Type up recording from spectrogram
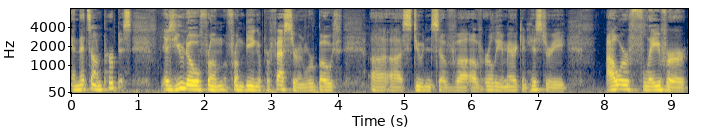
And that's on purpose, as you know from from being a professor, and we're both uh, uh, students of uh, of early American history. Our flavor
